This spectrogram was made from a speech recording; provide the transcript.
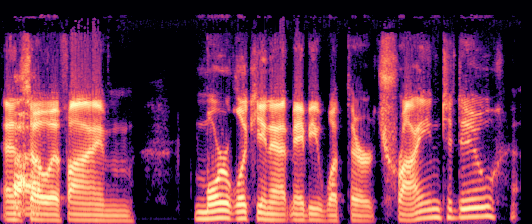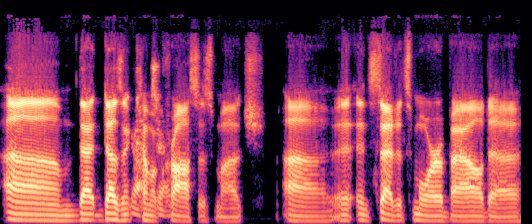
And uh, so if I'm more looking at maybe what they're trying to do, um, that doesn't gotcha. come across as much. Uh, instead, it's more about uh,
